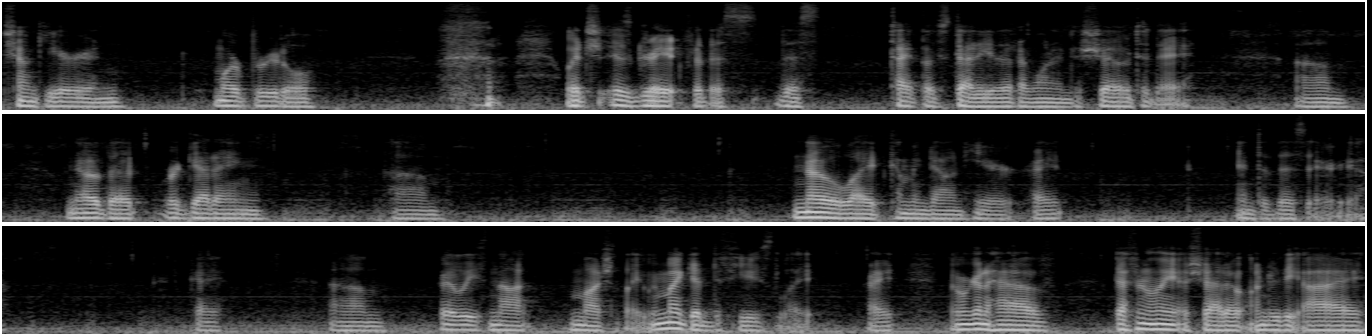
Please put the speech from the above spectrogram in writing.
chunkier and more brutal, which is great for this this type of study that I wanted to show today. Um, know that we're getting um, no light coming down here, right, into this area. Okay, um, or at least not much light. We might get diffused light, right? Then we're going to have definitely a shadow under the eye.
